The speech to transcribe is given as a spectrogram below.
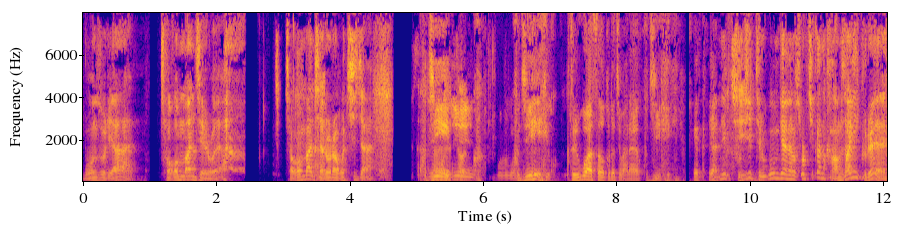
뭔 소리야? 저것만 제로야. 저것만 제로라고 치자. 굳이, 더- 굳이 구- 모르겠네. 굳이 들고 와서 그러지 말아요, 굳이. 아니 굳이. 굳이 들고 온 게 아니라 솔직한 감상이 그래.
